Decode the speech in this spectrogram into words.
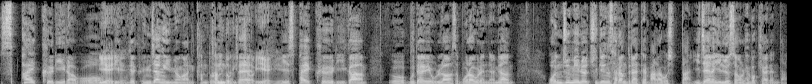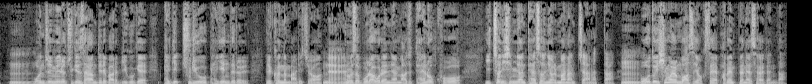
스파이크 리라고 예, 예. 미국의 굉장히 유명한 감독이 감독 있는데. 예, 예. 이 스파이크 리가 어, 무대 위에 올라와서 뭐라고 그랬냐면 원주민을 죽인 사람들한테 말하고 싶다. 이제는 인류성을 회복해야 된다. 음. 원주민을 죽인 사람들이 바로 미국의 백인, 주류 백인들을 일컫는 말이죠. 네. 그러면서 뭐라고 그랬냐면 아주 대놓고 2020년 대선이 얼마 남지 않았다. 음. 모두 힘을 모아서 역사의 바른 편에 서야 된다.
